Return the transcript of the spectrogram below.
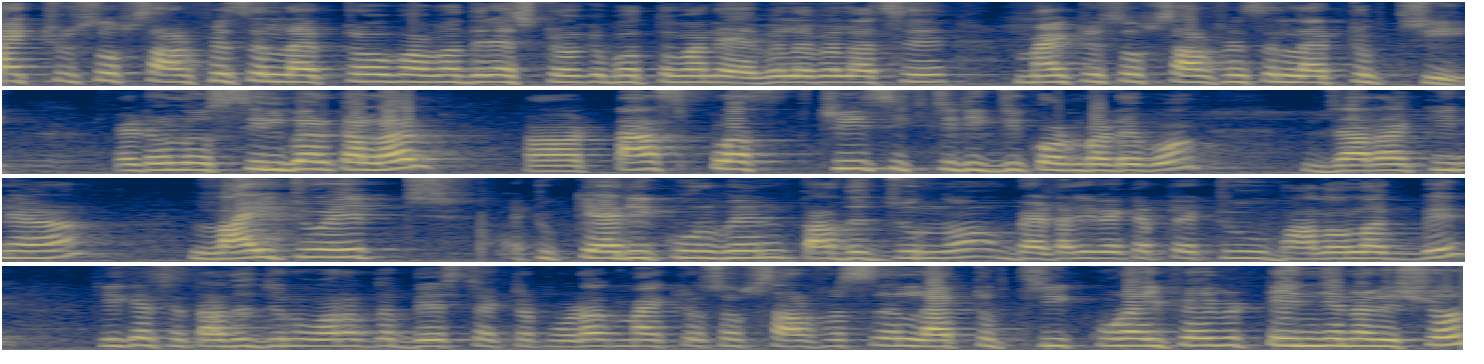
মাইক্রোসফট সার্ফেসের ল্যাপটপ আমাদের স্টকে বর্তমানে অ্যাভেলেবেল আছে। মাইক্রোসফট সার্ফেসের ল্যাপটপ থ্রি এটা হলো silver colour touch plus three sixty degree convertible যারা কিনা লাইট ওয়েট একটু ক্যারি করবেন তাদের জন্য ব্যাটারি ব্যাকআপটা একটু ভালো লাগবে। ঠিক আছে? তাদের জন্য ওয়ান অফ দ্য বেস্ট একটা প্রোডাক্ট মাইক্রোসফট সার্ফেসের ল্যাপটপ থ্রি কোরাই ফাইভের টেন জেনারেশন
